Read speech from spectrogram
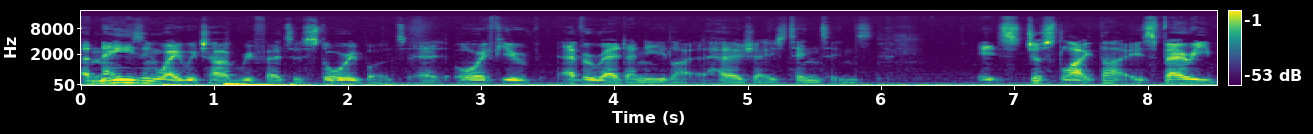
amazing way, which I refer to as storyboards. Uh, or if you've ever read any like Hergé's Tintins, it's just like that. It's very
